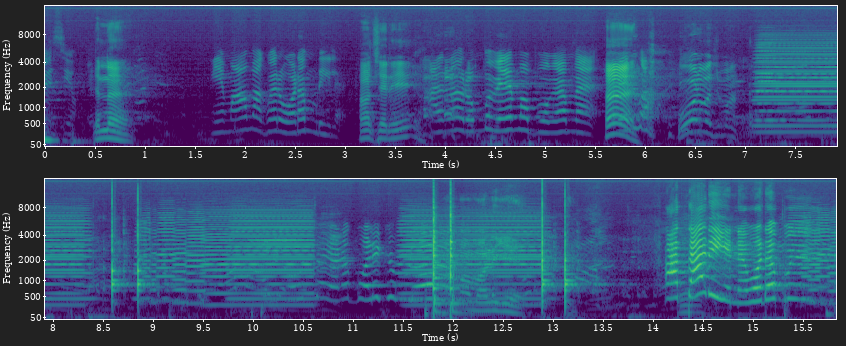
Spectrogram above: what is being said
விஷயம் என்ன? என் மாமாக்கு வேற உடம்பு முடியல. ஆ சரி. அதனால ரொம்ப வேகமா போகாம. ஓடுமா சும்மா. அத்தாடி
